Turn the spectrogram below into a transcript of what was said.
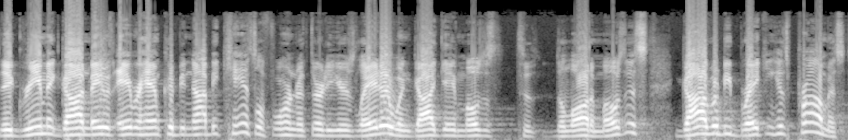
The agreement God made with Abraham could be, not be canceled 430 years later when God gave Moses to, the law to Moses. God would be breaking his promise.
